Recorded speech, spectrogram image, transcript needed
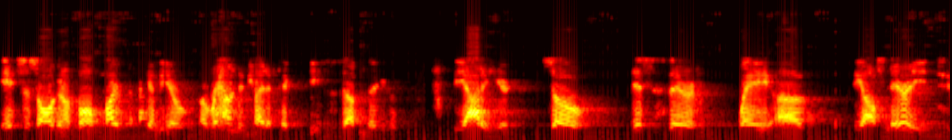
it's just all going to fall apart. They're not going to be around to try to pick the pieces up. They're going to be out of here. So this is their way of the austerity to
